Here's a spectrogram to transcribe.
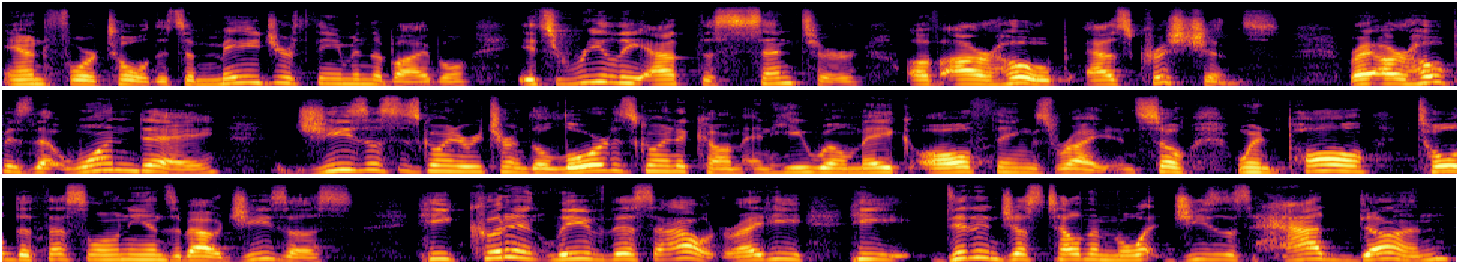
and foretold. It's a major theme in the Bible. It's really at the center of our hope as Christians, right? Our hope is that one day Jesus is going to return, the Lord is going to come, and he will make all things right. And so, when Paul told the Thessalonians about Jesus, he couldn't leave this out, right? He, he didn't just tell them what Jesus had done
